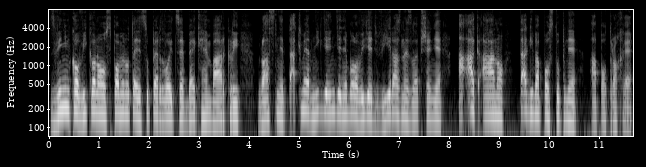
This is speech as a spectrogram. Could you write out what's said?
S výnimkou výkonov spomenutej super dvojice Beckham Barkley vlastne takmer nikde inde nebolo vidieť výrazné zlepšenie a ak áno, tak iba postupne a po troche.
